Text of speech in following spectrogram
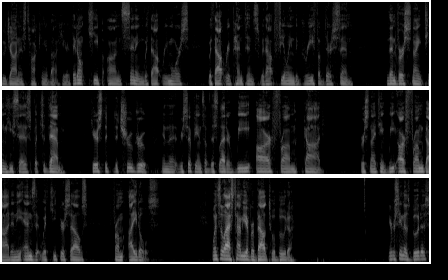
who John is talking about here. They don't keep on sinning without remorse, without repentance, without feeling the grief of their sin. And then verse 19, he says, But to them, here's the, the true group in the recipients of this letter we are from God. Verse 19, we are from God. And he ends it with, Keep yourselves from idols. When's the last time you ever bowed to a Buddha? You ever seen those Buddhas?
